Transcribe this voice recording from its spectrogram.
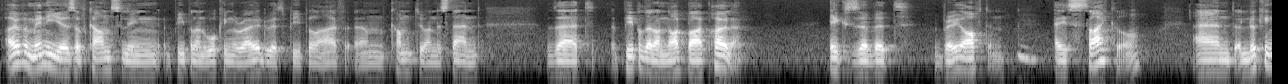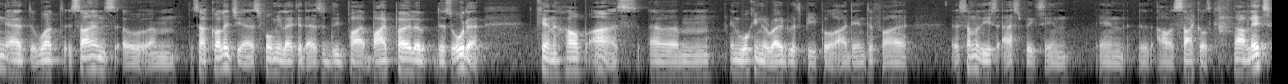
over many years of counseling people and walking a road with people, I've um, come to understand that people that are not bipolar exhibit very often mm. a cycle. And looking at what science or um, psychology has formulated as the bipolar disorder can help us um, in walking a road with people, identify uh, some of these aspects in in our cycles. Now let's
